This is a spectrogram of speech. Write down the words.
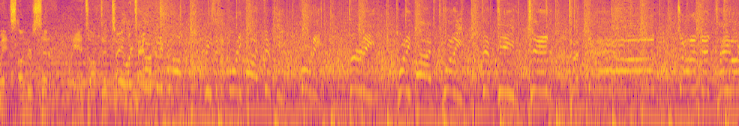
Wentz under center. Hands off to Taylor. Taylor, big run. He's at the 45, 50, 40, 30, 25, 20, 15, 10. Touchdown! Jonathan Taylor,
